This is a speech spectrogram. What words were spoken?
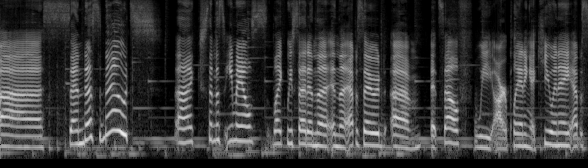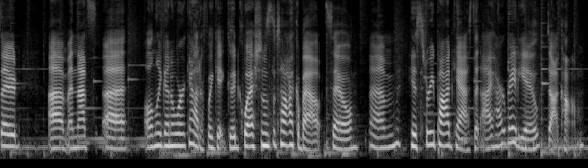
Uh, send us notes. Uh, send us emails. Like we said in the in the episode um, itself, we are planning a Q and A episode, um, and that's uh, only going to work out if we get good questions to talk about. So, um, history podcast at iHeartRadio.com.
